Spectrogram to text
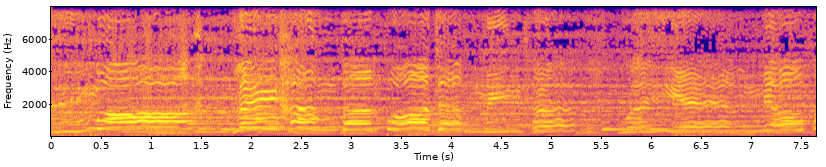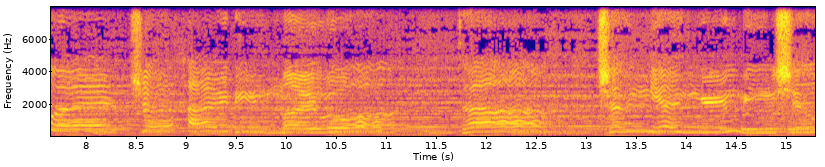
抚摸泪痕斑驳的铭刻，蜿蜒描绘着海底脉络。当尘烟与明星。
